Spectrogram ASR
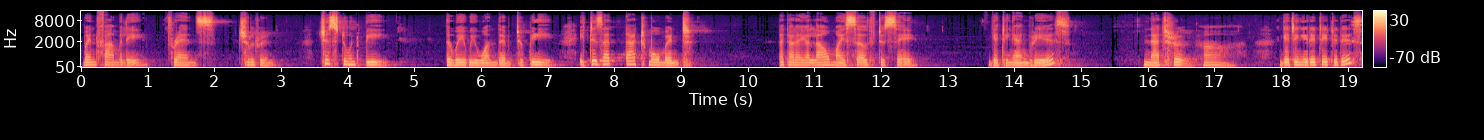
when family, friends, children just don't be the way we want them to be. It is at that moment that I allow myself to say, getting angry is natural. Huh? Getting irritated is?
